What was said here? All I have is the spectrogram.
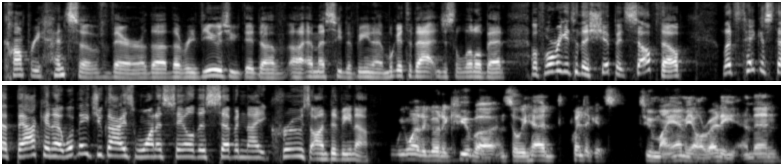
comprehensive there. The the reviews you did of uh, MSC Divina, and we'll get to that in just a little bit. Before we get to the ship itself, though, let's take a step back and uh, what made you guys want to sail this seven night cruise on Divina? We wanted to go to Cuba, and so we had plane tickets to Miami already, and then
